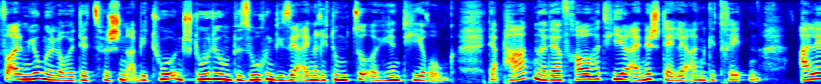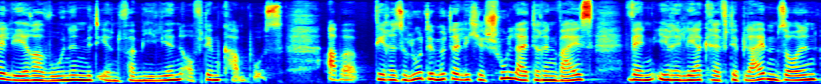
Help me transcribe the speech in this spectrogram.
Vor allem junge Leute zwischen Abitur und Studium besuchen diese Einrichtung zur Orientierung. Der Partner der Frau hat hier eine Stelle angetreten. Alle Lehrer wohnen mit ihren Familien auf dem Campus. Aber die resolute mütterliche Schulleiterin weiß, wenn ihre Lehrkräfte bleiben sollen,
